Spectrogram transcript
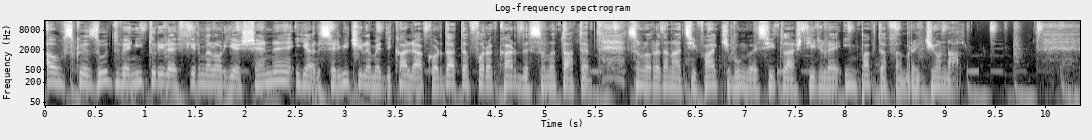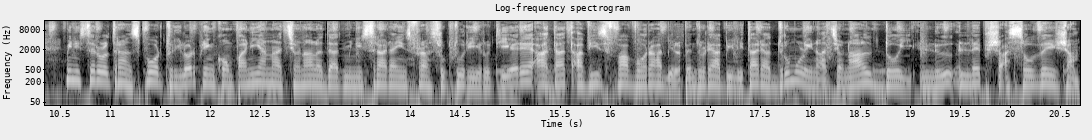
Au scăzut veniturile firmelor ieșene, iar serviciile medicale acordate fără card de sănătate. Sunt Loredana Țifachi, bun găsit la știrile Impact FM Regional. Ministerul Transporturilor, prin Compania Națională de Administrare a Infrastructurii Rutiere, a dat aviz favorabil pentru reabilitarea drumului național 2L Lepșa-Soveja.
